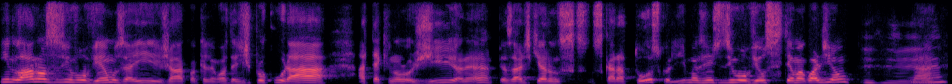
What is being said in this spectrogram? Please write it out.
E lá nós desenvolvemos aí já com aquele negócio da gente procurar a tecnologia, né? Apesar de que eram os, os caras toscos ali, mas a gente desenvolveu o sistema Guardião, uhum. né?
